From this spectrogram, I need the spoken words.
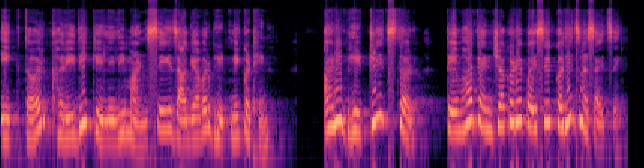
एकतर खरेदी केलेली माणसे जाग्यावर भेटणे कठीण आणि भेटलीच तर तेव्हा त्यांच्याकडे पैसे कधीच नसायचे.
